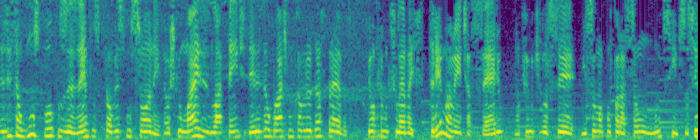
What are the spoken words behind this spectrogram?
existem alguns poucos exemplos que talvez funcionem. Eu acho que o mais latente deles é o Batman Cavaleiro das Trevas, que é um filme que se leva extremamente a sério, é um filme que você, isso é uma comparação muito simples. Você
